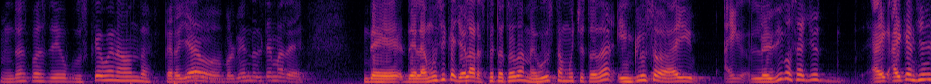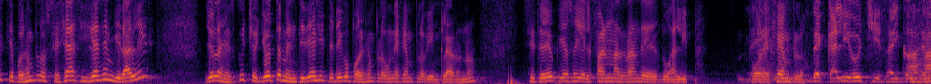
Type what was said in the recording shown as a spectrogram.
Entonces, pues digo, pues qué buena onda. Pero ya volviendo al tema de, de, de la música, yo la respeto toda, me gusta mucho toda. Incluso hay, hay- les digo, o sea, yo, hay, hay canciones que, por ejemplo, se- si se hacen virales, yo las escucho. Yo te mentiría si te digo, por ejemplo, un ejemplo bien claro, ¿no? Si te digo que yo soy el fan más grande de Dualipa, por ejemplo. De Caliuchis ahí con Ajá,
